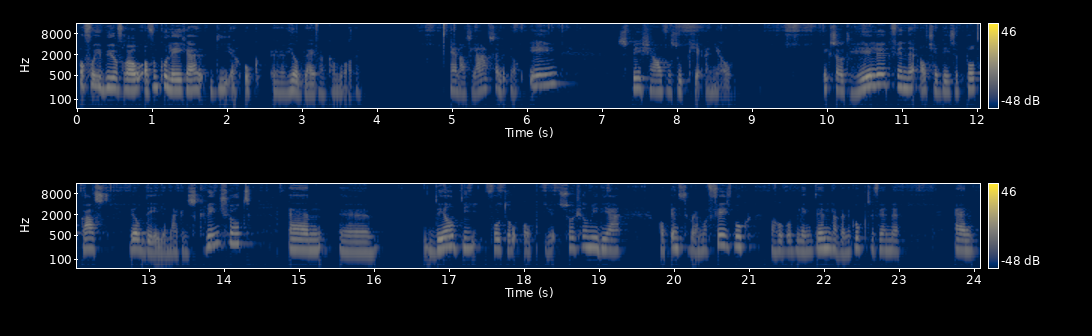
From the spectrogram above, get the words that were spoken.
of voor je buurvrouw of een collega die er ook uh, heel blij van kan worden. En als laatste heb ik nog één speciaal verzoekje aan jou. Ik zou het heel leuk vinden als je deze podcast wilt delen. Maak een screenshot en deel die foto op je social media, op Instagram of Facebook, maar ook op LinkedIn, daar ben ik ook te vinden. En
